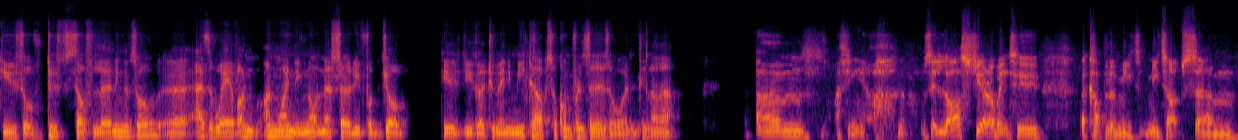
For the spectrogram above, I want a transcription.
do you sort of do self-learning as well uh, as a way of un- unwinding not necessarily for the job do you, do you go to many meetups or conferences or anything like that Um, I think was it last year. I went to a couple of meet meetups. Um,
